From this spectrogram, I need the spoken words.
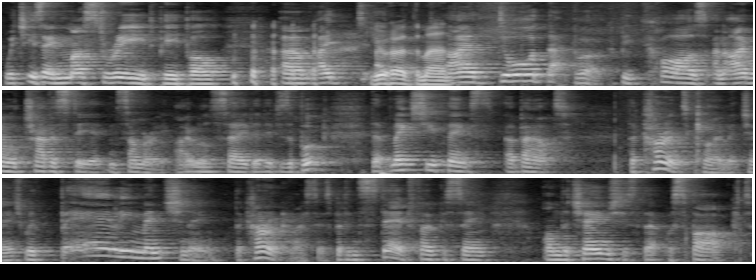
which is a must-read. People, um, I You heard the man. I adored that book because, and I will travesty it in summary. I will say that it is a book that makes you think about the current climate change with barely mentioning the current crisis, but instead focusing on the changes that were sparked,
